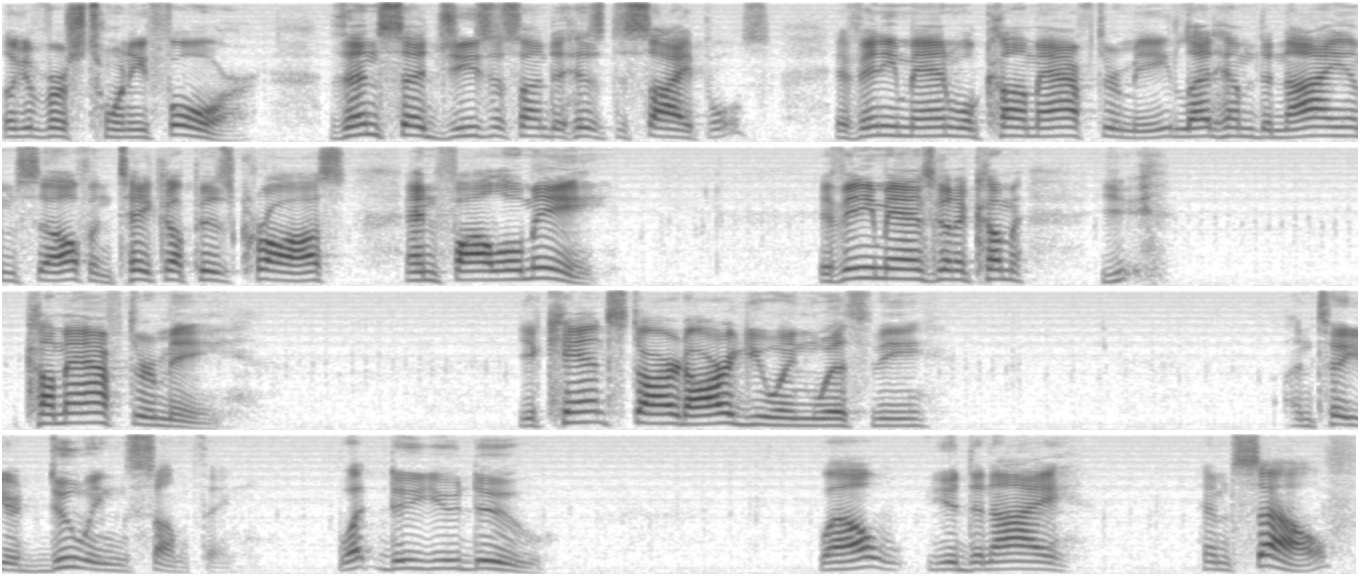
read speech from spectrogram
Look at verse 24. Then said Jesus unto his disciples, If any man will come after me, let him deny himself and take up his cross and follow me. If any man's going to come, you, come after me, you can't start arguing with me until you're doing something. What do you do? Well, you deny himself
